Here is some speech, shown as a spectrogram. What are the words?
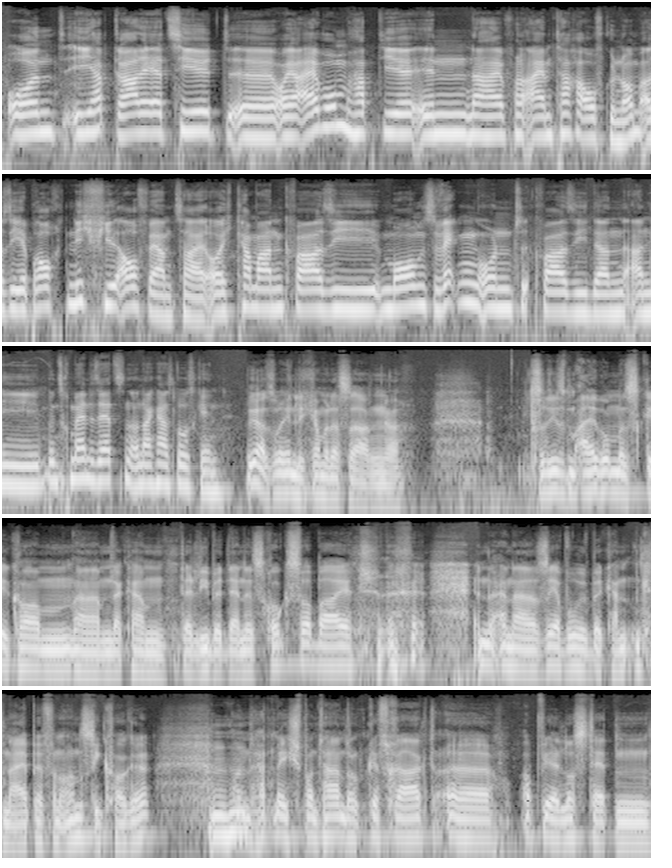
Und ihr habt gerade erzählt, äh, euer Album habt ihr innerhalb von einem Tag aufgenommen. Also ihr braucht nicht viel Aufwärmzeit. Euch kann man quasi morgens wecken und quasi dann an die Instrumente setzen und dann kann es losgehen. Ja, so ähnlich kann man das sagen, ja. Zu diesem Album ist gekommen, ähm, da kam der liebe Dennis Rux vorbei, in einer sehr wohlbekannten Kneipe von uns, die Kogge, und hat mich spontan dort gefragt, äh, ob wir Lust hätten,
